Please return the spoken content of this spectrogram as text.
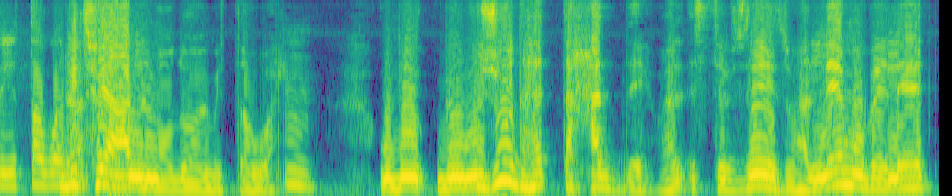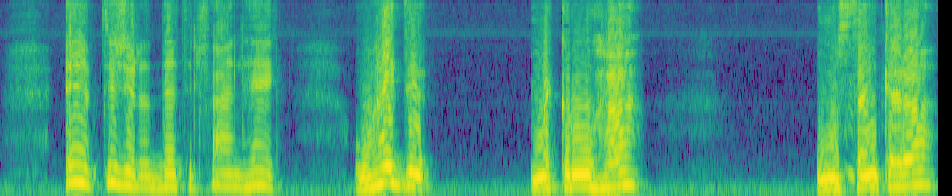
يتطور. بيتفاعل الموضوع بيتطور. وبوجود هالتحدي وهالاستفزاز وهاللامبالاة إيه بتيجي ردات الفعل هيك وهيدي مكروهة ومستنكرة؟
